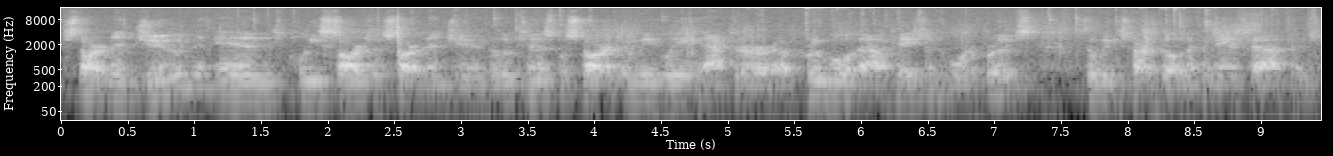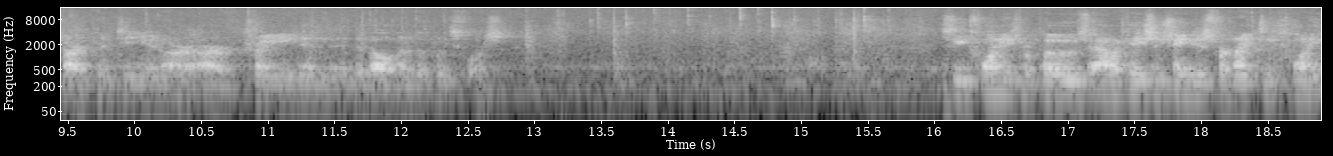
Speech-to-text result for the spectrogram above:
starting in June and police sergeants starting in June. The lieutenants will start immediately after approval of the allocation, the board approves, so we can start building a command staff and start continuing our, our training and and development of the police force. C twenty is proposed allocation changes for nineteen twenty.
